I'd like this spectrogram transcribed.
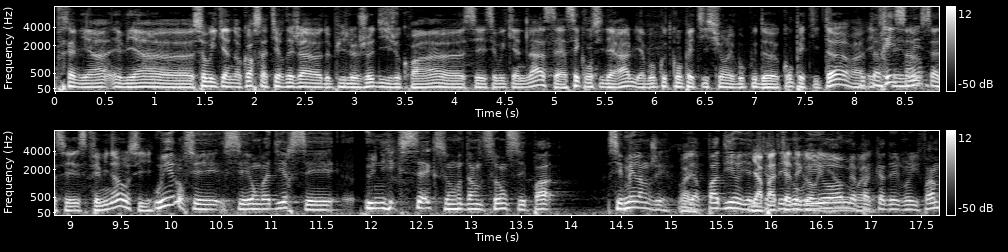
Très bien. Eh bien, euh, ce week-end encore, ça tire déjà depuis le jeudi, je crois. Hein. Ces, ces week-ends-là, c'est assez considérable. Il y a beaucoup de compétitions et beaucoup de compétiteurs. et triste, hein, ça, c'est féminin aussi. Oui, alors c'est, c'est, on va dire, c'est unique sexe dans le sens, c'est pas c'est mélangé. Il n'y a pas dire, il y a, pas de catégorie homme, il n'y a pas de catégorie femme.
